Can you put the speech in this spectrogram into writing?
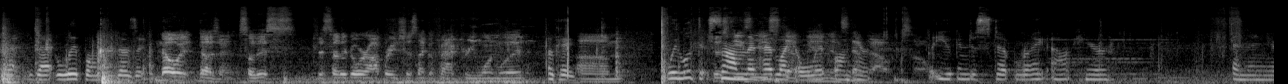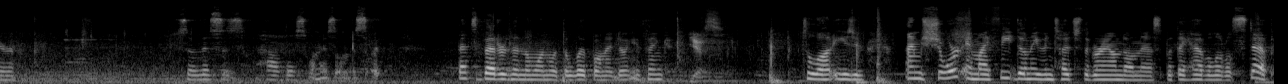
that, that lip on it, does it? No, it doesn't. So this this other door operates just like a factory one would. Okay, Um, we looked at some that had like a lip on here. out, so. But you can just step right out here and then you're so this is how this one is on this side. That's better than the one with the lip on it, don't you think? Yes. It's a lot easier. I'm short and my feet don't even touch the ground on this, but they have a little step.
